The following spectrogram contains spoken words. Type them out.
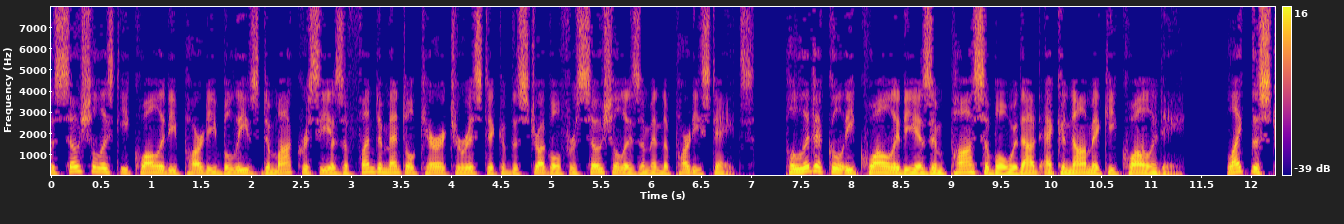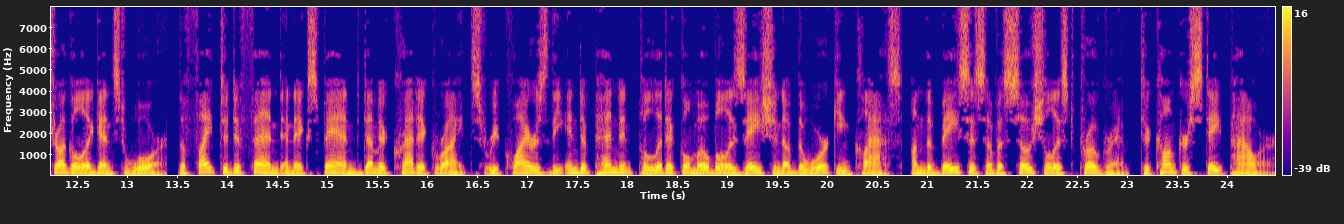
The Socialist Equality Party believes democracy is a fundamental characteristic of the struggle for socialism and the party states, "...political equality is impossible without economic equality." Like the struggle against war, the fight to defend and expand democratic rights requires the independent political mobilization of the working class, on the basis of a socialist program, to conquer state power.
